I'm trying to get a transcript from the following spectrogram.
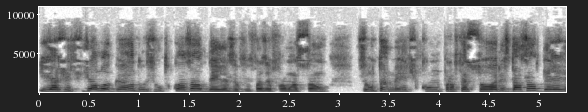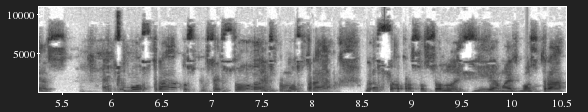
e a gente dialogando junto com as aldeias. Eu fui fazer formação juntamente com professores das aldeias. A gente mostrar para os professores, para mostrar não só para a sociologia, mas mostrar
